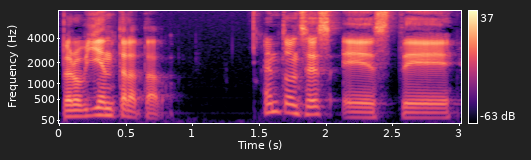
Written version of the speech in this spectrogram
pero bien tratado. Entonces, este,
